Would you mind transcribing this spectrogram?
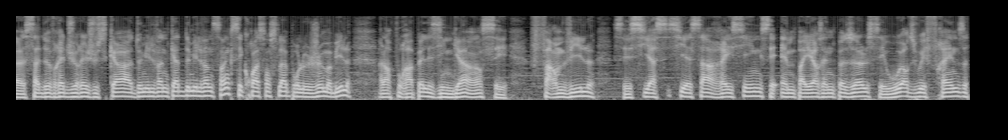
euh, ça devrait durer jusqu'à 2024-2025, ces croissances-là pour le jeu mobile. Alors pour rappel, Zynga, hein, c'est Farmville, c'est CSR Racing, c'est Empires and Puzzles, c'est Words with Friends.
